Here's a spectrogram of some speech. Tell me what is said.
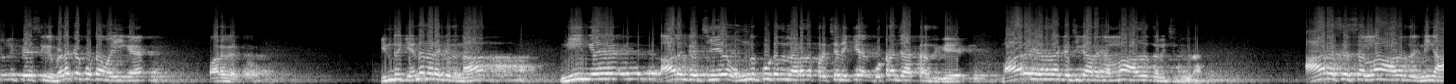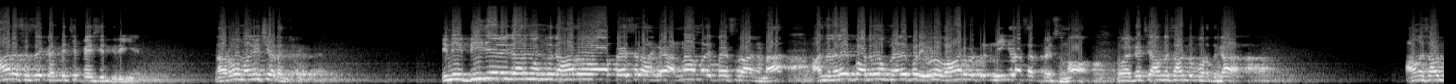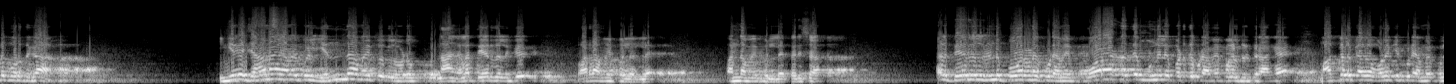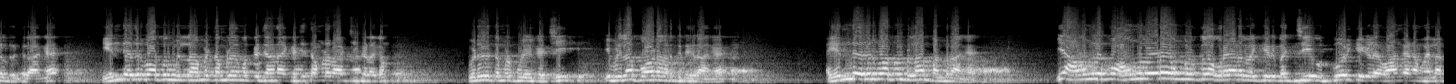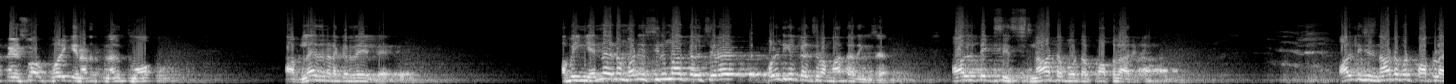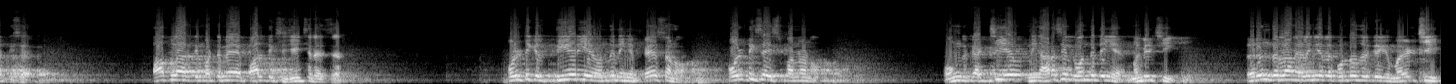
சொல்லி பேசுங்க. விளக்க கூட்டம் வைங்க வரவேற்போம். இன்றைக்கு என்ன நடக்குதுன்னா நீங்க ஆளுங்கட்சியை உங்க கூட்டத்தில் நடந்த பிரச்சனைக்கு குற்றம் சாட்டுறதுக்கு பாரதிய ஜனதா கட்சிக்காரங்க எல்லாம் ஆதரவு தெரிவிச்சிட்டு இருக்காங்க ஆர்எஸ்எஸ் எல்லாம் ஆதரவு நீங்க ஆர்எஸ்எஸ் கண்டிச்சு பேசியிருக்கிறீங்க. நான் ரொம்ப மகிழ்ச்சி அடைஞ்சோம் இன்னைக்கு பிஜேபிக்காரங்க உங்களுக்கு ஆதரவா பேசுறாங்க அண்ணாமலை பேசுறாங்கன்னா அந்த நிலைப்பாடு உங்க நிலைப்பாடு எவ்வளவு மாறுபட்டு நீங்க தான் சார் பேசணும். உங்க கட்சி அவங்க சாப்பிட்டு போறதுக்கா? அவங்க சாப்பிட்டு போறதுக்கா? இங்கே ஜனநாயக அமைப்புகள் எந்த அமைப்புகளோடும் நாங்கெல்லாம் தேர்தலுக்கு வர்ற அமைப்புகள் இல்லை. வந்த அமைப்பு இல்லை பெருசா. அது தேர்தல் நின்று போராடக்கூடிய அமைப்பு போராட்டத்தை முன்னிலைப்படுத்தக்கூடிய அமைப்புகள் இருக்கிறாங்க. மக்களுக்காக உழைக்கக்கூடிய அமைப்புகள் இருக்கிறாங்க. எந்த எதிர்பார்ப்பும் இல்லாமல் தமிழக மக்கள் ஜனநாயக கட்சி தமிழர் ஆட்சி கழகம் விடுதலை தமிழ் புலிகள் கட்சி இப்படி எல்லாம் போராட்டம் நடத்திட்டு இருக்கிறாங்க. எந்த எதிர்பார்ப்பும் இல்லாம பண்றாங்க. ஏன் அவங்களுக்கும் அவங்களோட உங்களுக்கு உரையாடல் வைக்கிற வச்சு ஒரு கோரிக்கைகளை வாங்க நம்ம எல்லாம் பேசுவோம் கோரிக்கை நடத்து நடத்துவோம். அப்படிலாம் இது நடக்கிறதே இல்லை. அப்ப இங்க என்ன மறுபடியும் சினிமா கல்ச்சரை பொலிட்டிக்கல் கல்ச்சரா மாத்தாதீங்க sir politics is not about a popularity politics is not about popularity sir popularity மட்டுமே பாலிடிக்ஸ் ஜெயிச்சிடாது சார் பொலிட்டிக்கல் தியரியை வந்து நீங்க பேசணும். பொலிட்டிசைஸ் பண்ணணும். உங்க கட்சியை நீங்க அரசியலுக்கு வந்துட்டீங்க. மகிழ்ச்சி. பெருந்திரளான இளைஞர்களை கொண்டு வந்திருக்கீங்க மகிழ்ச்சி.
